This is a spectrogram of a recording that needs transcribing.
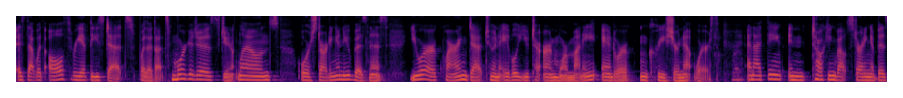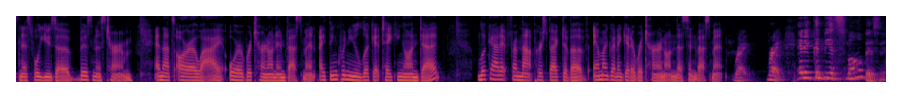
is that with all three of these debts, whether that's mortgages, student loans, or starting a new business, you are acquiring debt to enable you to earn more money and or increase your net worth. Right. And I think in talking about starting a business, we'll use a business term, and that's ROI or return on investment. I think when you look at taking on debt, look at it from that perspective of am I going to get a return on this investment? Right. Right. And it could be a small business.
